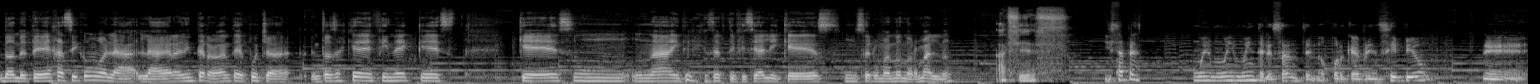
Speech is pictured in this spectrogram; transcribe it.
donde te deja así como la, la gran interrogante de pucha. Entonces, ¿qué define qué es, qué es un- una inteligencia artificial y qué es un ser humano normal, no? Así es. Y está pensando muy, muy, muy interesante, ¿no? Porque al principio eh,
